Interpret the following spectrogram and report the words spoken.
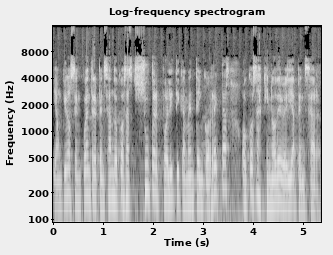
y aunque uno se encuentre pensando cosas súper políticamente incorrectas o cosas que no debería pensar.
